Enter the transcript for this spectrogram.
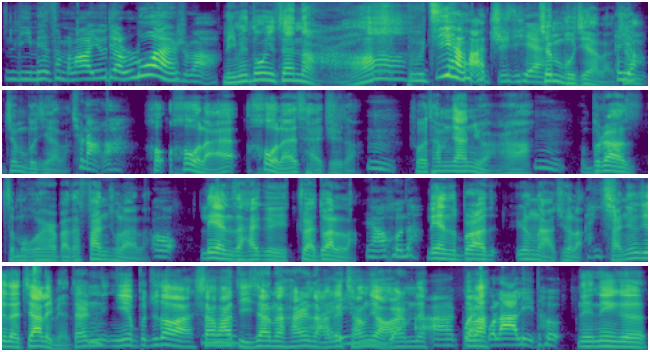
里面怎么了？有点乱是吧？里面东西在哪儿啊？不见了，直接真不见了，哎呀真真不见了。去哪儿了？后后来后来才知道，嗯说他们家女儿啊，嗯，不知道怎么回事把她翻出来了，哦，链子还给拽断了。然后呢？链子不知道扔哪去了反正就在家里面，但是你你也不知道啊，沙发嗯底下呢，还是哪个墙角啊什么的，对吧拐不拉里头，那那个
